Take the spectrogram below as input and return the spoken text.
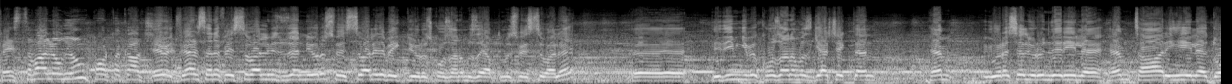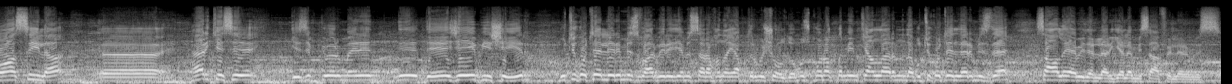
Festival oluyor mu portakal çiçeği? Evet her sene festivalimizi düzenliyoruz. Festivale de bekliyoruz Kozan'ımızda yaptığımız festivale. E, dediğim gibi Kozan'ımız gerçekten hem yöresel ürünleriyle hem tarihiyle doğasıyla e, herkesi gezip görmenin değeceği bir şehir. Butik otellerimiz var belediyemiz tarafından yaptırmış olduğumuz. Konaklama imkanlarını da butik otellerimizde sağlayabilirler gelen misafirlerimiz.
